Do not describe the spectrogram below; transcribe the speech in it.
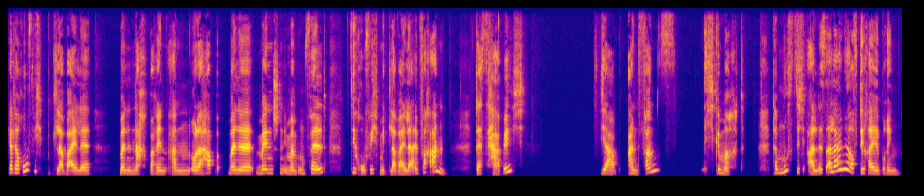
Ja, da rufe ich mittlerweile meine Nachbarin an oder habe meine Menschen in meinem Umfeld, die rufe ich mittlerweile einfach an. Das habe ich ja anfangs nicht gemacht. Da musste ich alles alleine auf die Reihe bringen.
